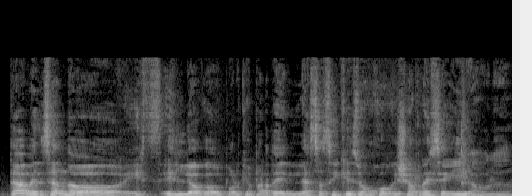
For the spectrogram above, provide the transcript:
Estaba pensando, es, es loco, porque aparte el Assassin's Creed es un juego que yo re seguía, boludo.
